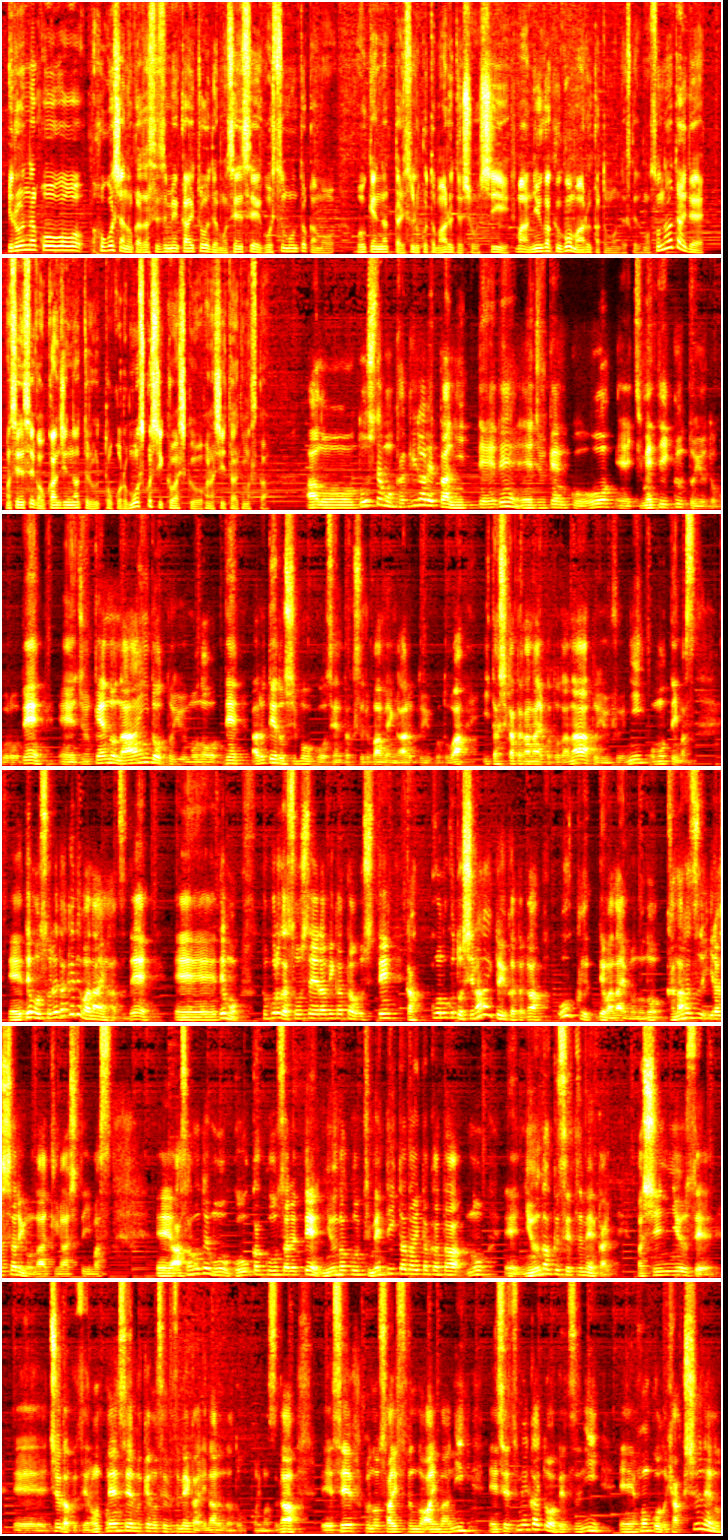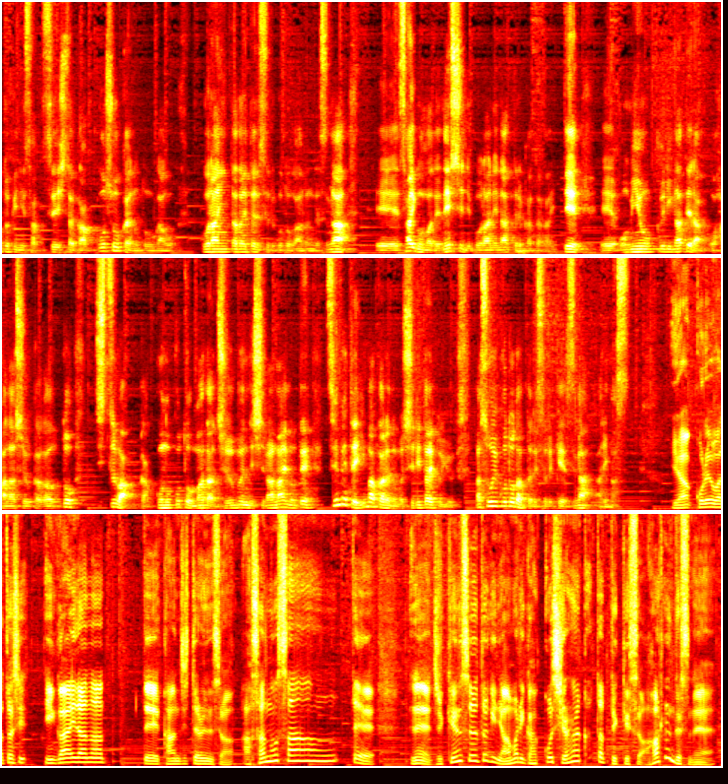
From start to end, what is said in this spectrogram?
いろんなこう保護者の方説明会等でも先生ご質問とかもお受けになったりすることもあるでしょうし、まあ、入学後もあるかと思うんですけどもそのあたりで、ま、先生がお感じになっているところもう少し詳しくお話しいただけますか？あのどうしても限られた日程で、え受験校を、え決めていくというところで、え受験の難易度というものである程度志望校を選択する場面があるということは致し方がないことだなというふうに思っています。えー、でもそれだけではないはずで、えー、でも、ところがそうした選び方をして、学校のことを知らないという方が多くではないものの、必ずいらっしゃるような気がしています。えー、浅野でも合格をされて入学を決めていただいた方の、え、入学説明会、ま、新入生、えー、中学0年生向けの説明会になるんだと思いますが、えー、制服の採寸の合間に、えー、説明会とは別に、えー、本校の100周年の時に作成した学校紹介の動画をご覧いただいたりすることがあるんですが、えー、最後まで熱心にご覧になっている方がいて、えー、お見送りがてらお話を伺うと、実は学校のことをまだ十分に知らないので、せめて今からでも知りたいという、まあ、そういうことだったりするケースがあります。いやこれ私意外だなって感じてるんですよ浅野さんってね受験するときにあまり学校知らなかったってケースあるんですね。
